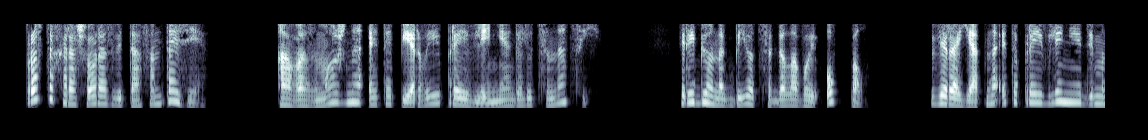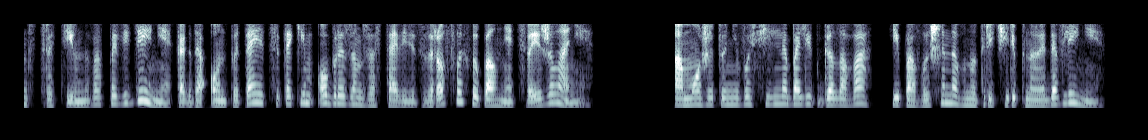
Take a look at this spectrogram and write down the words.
Просто хорошо развита фантазия. А возможно, это первые проявления галлюцинаций. Ребенок бьется головой об пол. Вероятно, это проявление демонстративного поведения, когда он пытается таким образом заставить взрослых выполнять свои желания. А может, у него сильно болит голова и повышено внутричерепное давление.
